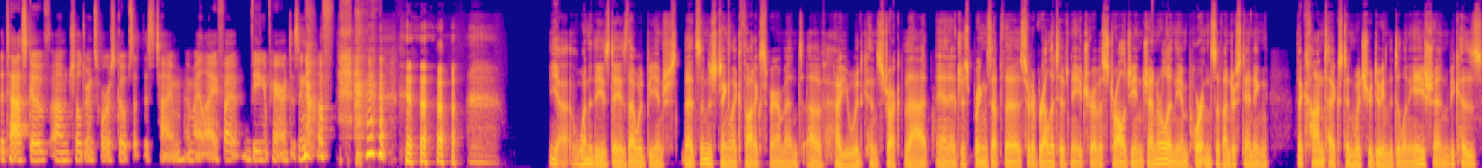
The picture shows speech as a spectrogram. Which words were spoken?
the task of um, children's horoscopes at this time in my life. I, being a parent is enough. yeah, one of these days that would be interesting. That's interesting, like thought experiment of how you would construct that, and it just brings up the sort of relative nature of astrology in general and the importance of understanding the context in which you're doing the delineation, because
